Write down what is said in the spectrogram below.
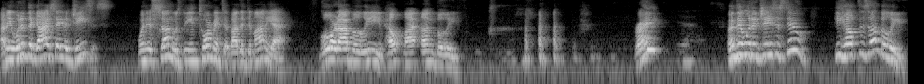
I mean, what did the guy say to Jesus when his son was being tormented by the demoniac? Lord, I believe, help my unbelief. right? Yeah. And then what did Jesus do? He helped his unbelief.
